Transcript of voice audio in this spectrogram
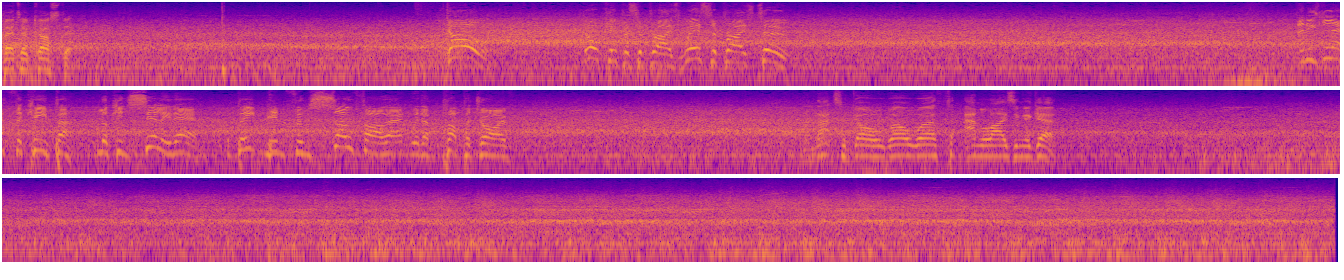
Beto Costa. Goal! Goalkeeper surprise. We're surprised too. And he's left the keeper looking silly there, beating him from so far out with a proper drive. And that's a goal well worth analysing again.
